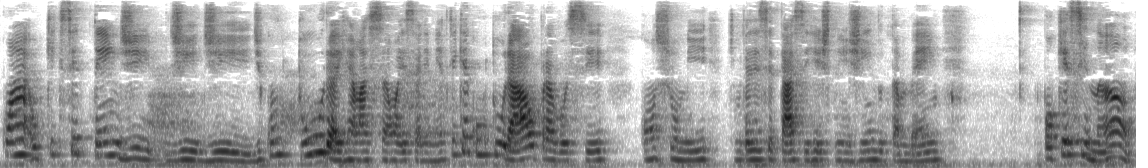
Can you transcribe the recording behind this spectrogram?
qual, o que, que você tem de, de, de, de, cultura em relação a esse alimento, o que, que é cultural para você consumir, que muitas vezes você está se restringindo também. Porque senão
